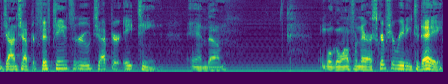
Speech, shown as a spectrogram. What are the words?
John chapter 15 through chapter 18. And um, we'll go on from there. Our scripture reading today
